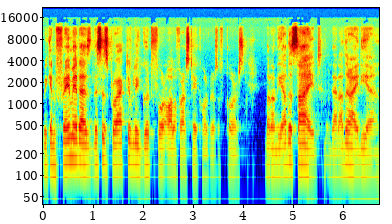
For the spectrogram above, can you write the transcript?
we can frame it as this is proactively good for all of our stakeholders of course. But on the other side that other idea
